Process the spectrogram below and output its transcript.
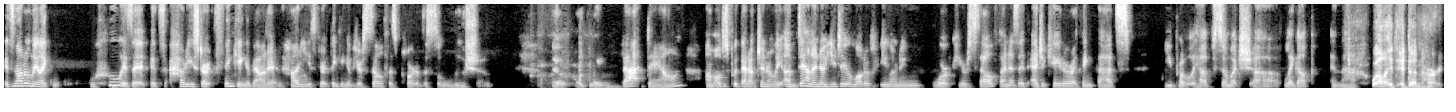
it's not only like who is it? It's how do you start thinking about it and how do you start thinking of yourself as part of the solution? So like laying that down. Um, I'll just put that out generally. Um, Dan, I know you do a lot of e-learning work yourself, and as an educator, I think that's you probably have so much uh, leg up in that. Well, it, it doesn't hurt.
